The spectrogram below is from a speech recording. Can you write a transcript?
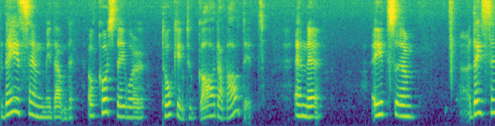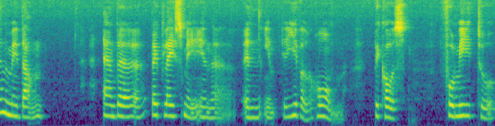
They send me down. Of course they were talking to God about it, and uh, it's um, they send me down, and uh, they placed me in an in evil home, because for me to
